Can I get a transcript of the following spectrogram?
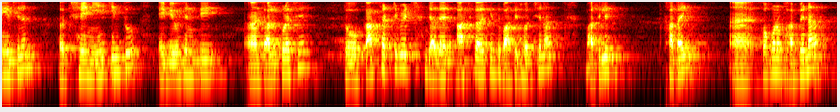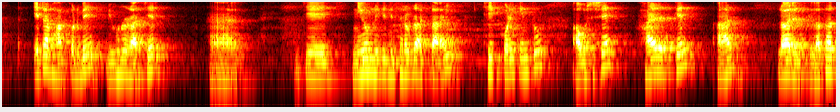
নিয়েছিলেন। তো সেই নিয়েই কিন্তু এই বিভাজনটি আহ, চালু করেছে। তো কাস্ট সার্টিফিকেট যাদের আছে তাদের কিন্তু বাতিল হচ্ছে না। বাতিলের খাতায় কখনো ভাববে না। এটা ভাগ করবে বিভিন্ন রাজ্যের যে নিয়ম নীতি নির্ধারকরা আছে তারাই ঠিক করে কিন্তু অবশেষে হায়ার স্কেল আর লোয়ার স্কেল অর্থাৎ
